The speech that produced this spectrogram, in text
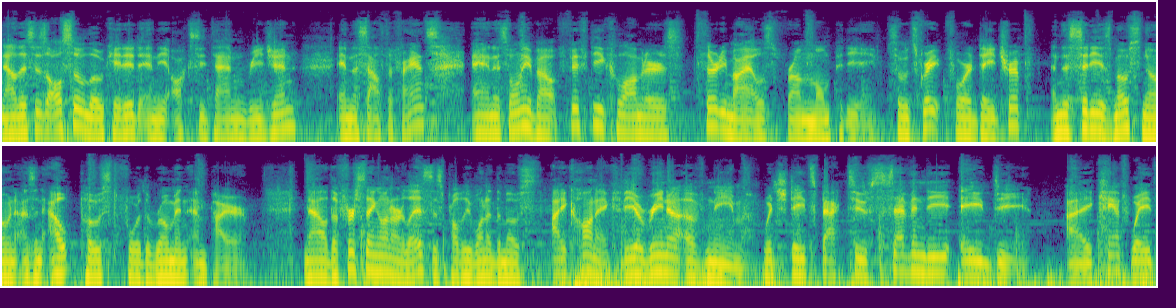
Now this is also located in the Occitanie region in the south of France and it's only about 50 kilometers, 30 miles from Montpellier. So it's great for a day trip and this city is most known as an outpost for the Roman Empire. Now the first thing on our list is probably one of the most iconic, the Arena of Nîmes, which dates back to 70 AD. I can't wait,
